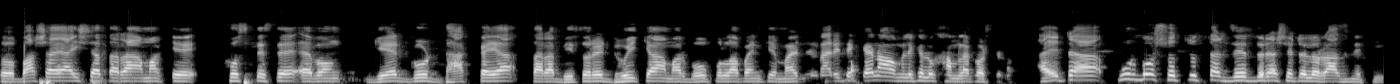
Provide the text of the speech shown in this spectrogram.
তো বাসায় আইসা তারা আমাকে খুঁজতেছে এবং গেট গুড ধাক্কাইয়া তারা ভিতরে ঢুইকা আমার বউ পোলাপাইনকে মার বাড়িতে কেন আওয়ামী লীগের লোক হামলা করছিল? এটা পূর্ব শত্রুতার যে ধরে সেটা হলো রাজনীতি।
